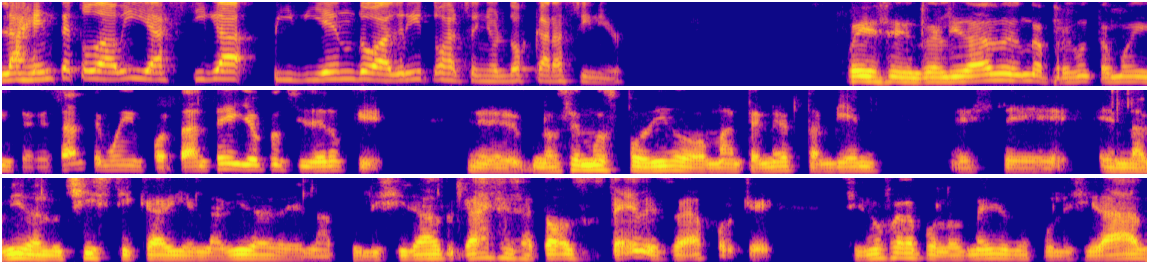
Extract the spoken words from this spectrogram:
la gente todavía siga pidiendo a gritos al señor Dos Caras Senior? Pues en realidad es una pregunta muy interesante, muy importante. Yo considero que eh, nos hemos podido mantener también este, en la vida luchística y en la vida de la publicidad, gracias a todos ustedes, ¿verdad? Porque si no fuera por los medios de publicidad,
